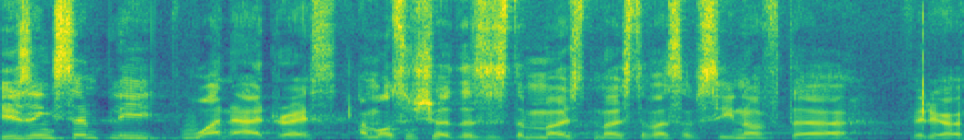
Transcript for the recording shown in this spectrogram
using simply one address, I'm also sure this is the most most of us have seen of the video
